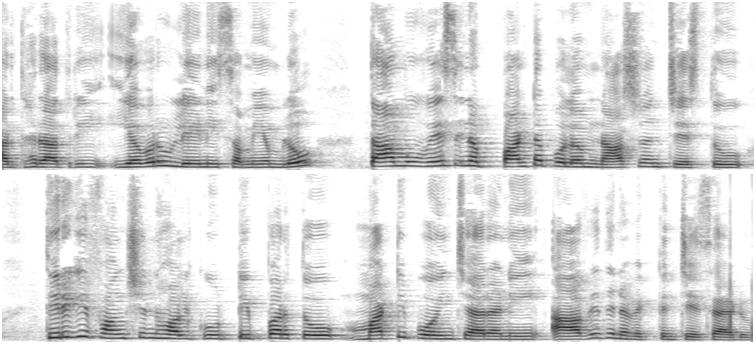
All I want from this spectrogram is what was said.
అర్ధరాత్రి ఎవరూ లేని సమయంలో తాము వేసిన పంట పొలం నాశనం చేస్తూ తిరిగి ఫంక్షన్ హాల్కు టిప్పర్తో మట్టి పోయించారని ఆవేదన వ్యక్తం చేశాడు.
